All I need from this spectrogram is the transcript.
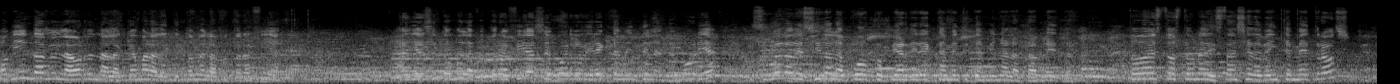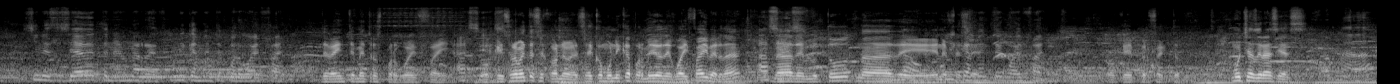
o bien darle la orden a la cámara de que tome la fotografía. Allá se toma la fotografía, se guarda directamente en la memoria y si yo lo decido la puedo copiar directamente también a la tableta. Todo esto hasta una distancia de 20 metros sin necesidad de tener una red, únicamente por Wi-Fi. De 20 metros por Wi-Fi. Así ok, es. solamente se, se comunica por medio de Wi-Fi, ¿verdad? Así nada es. de Bluetooth, nada de No, NFC. Únicamente Wi-Fi. Ok, perfecto. Muchas gracias. Nada.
